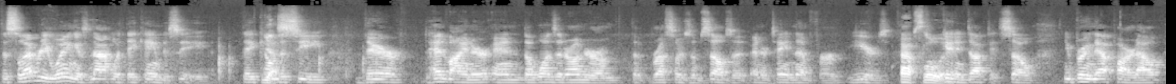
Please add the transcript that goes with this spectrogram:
the celebrity wing is not what they came to see. They come to Yes. see their headliner and the ones that are under them, the wrestlers themselves that entertain them for years. Absolutely. Get inducted. So you bring that part out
